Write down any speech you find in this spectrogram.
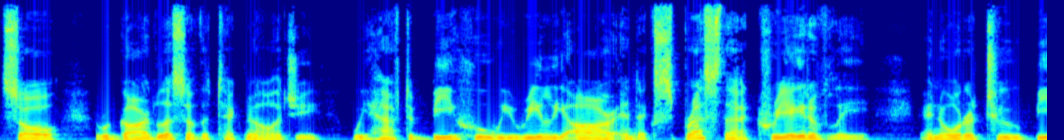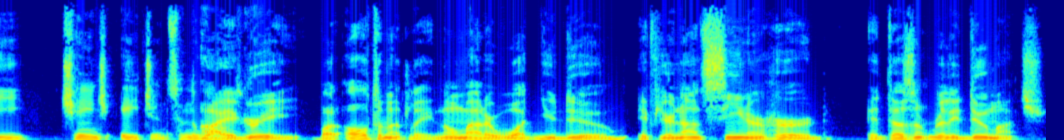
So, regardless of the technology, we have to be who we really are and express that creatively in order to be change agents in the world. I agree. But ultimately, no matter what you do, if you're not seen or heard, it doesn't really do much.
